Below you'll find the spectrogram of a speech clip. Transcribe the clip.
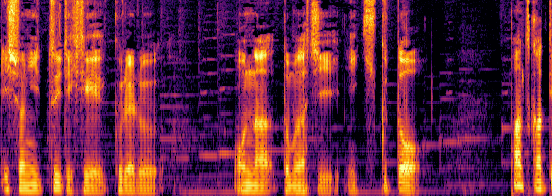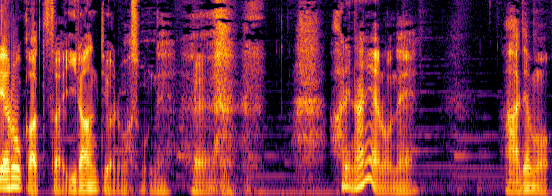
一緒についてきてくれる女友達に聞くと、パンツ買ってやろうか？って言ったらいらんって言われますもんね。あれなんやろうね。あ、でも、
